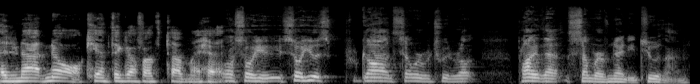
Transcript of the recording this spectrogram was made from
I do not know. Can't think off off the top of my head. Oh, so he so he was gone somewhere between probably that summer of '92 then,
